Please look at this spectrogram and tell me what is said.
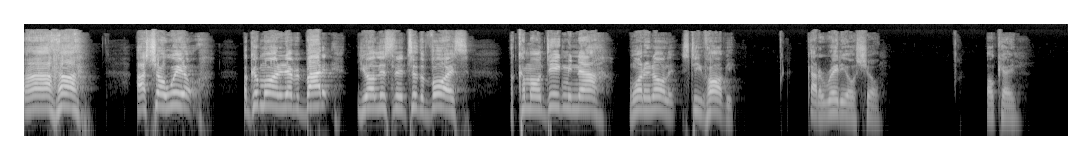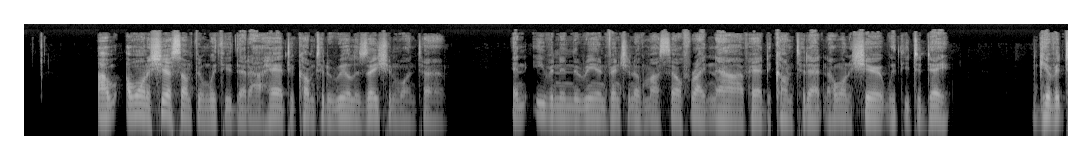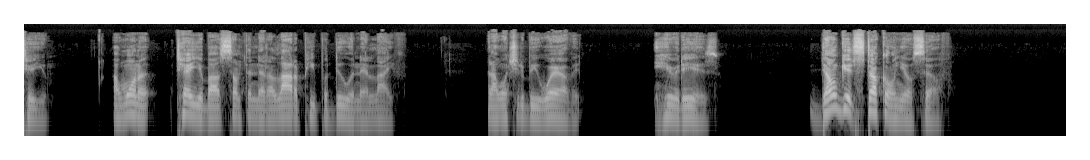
Uh huh. I sure will. Uh, good morning, everybody. You're listening to The Voice. Uh, come on, dig me now. One and only, Steve Harvey. Got a radio show. Okay. I, I want to share something with you that I had to come to the realization one time. And even in the reinvention of myself right now, I've had to come to that, and I want to share it with you today. Give it to you. I want to tell you about something that a lot of people do in their life. And I want you to be aware of it. Here it is. Don't get stuck on yourself.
